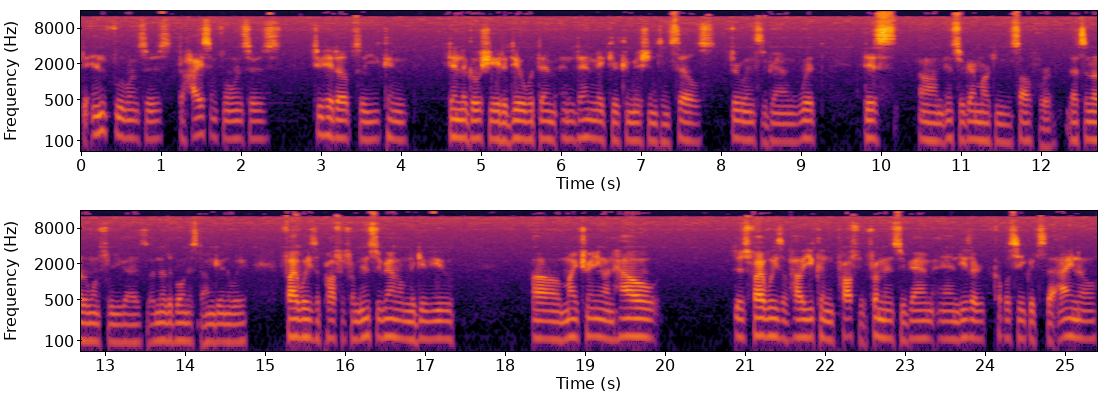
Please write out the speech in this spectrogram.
the influencers, the highest influencers to hit up so you can then negotiate a deal with them and then make your commissions and sales through Instagram with this um, Instagram marketing software. That's another one for you guys, another bonus that I'm giving away. Five ways to profit from Instagram. I'm going to give you uh, my training on how there's five ways of how you can profit from Instagram, and these are a couple secrets that I know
